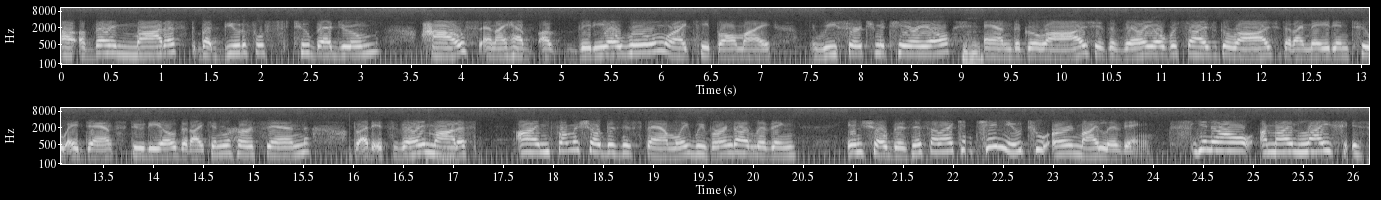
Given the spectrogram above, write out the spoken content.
uh, a very modest but beautiful two bedroom house, and I have a video room where I keep all my research material, mm-hmm. and the garage is a very oversized garage that I made into a dance studio that I can rehearse in, but it's very modest. I'm from a show business family. We've earned our living in show business, and I continue to earn my living. You know, my life is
